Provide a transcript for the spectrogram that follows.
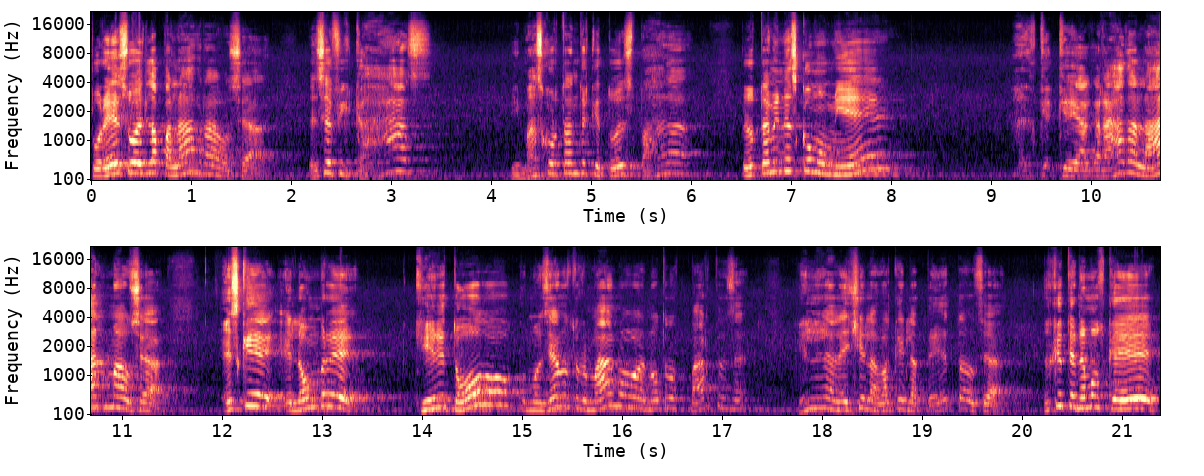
Por eso es la palabra, o sea, es eficaz y más cortante que toda espada. Pero también es como miel, que, que agrada al alma, o sea, es que el hombre quiere todo, como decía nuestro hermano en otras partes. ¿eh? Él la leche, la vaca y la teta, o sea, es que tenemos que,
